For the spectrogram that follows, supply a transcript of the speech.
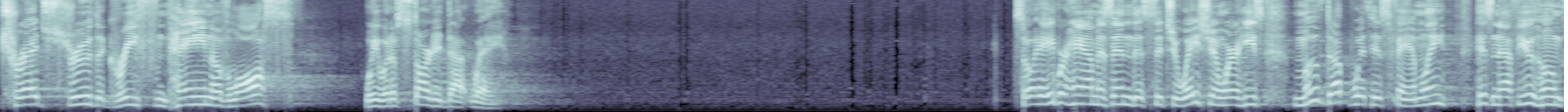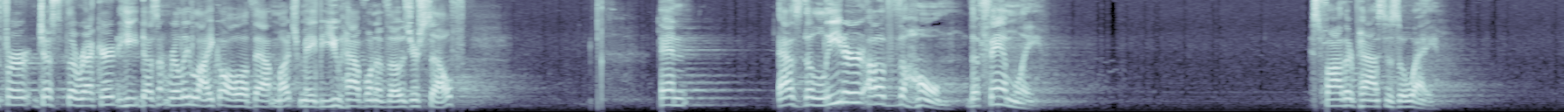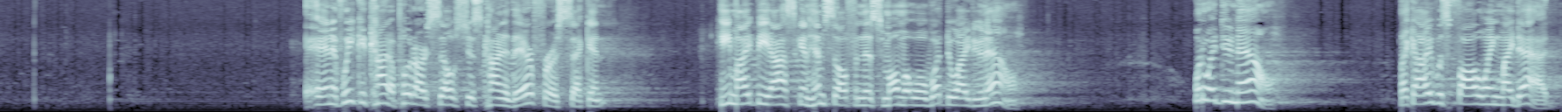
trudge through the grief and pain of loss, we would have started that way. So Abraham is in this situation where he's moved up with his family, his nephew, whom, for just the record, he doesn't really like all of that much. Maybe you have one of those yourself. And as the leader of the home, the family, his father passes away. And if we could kind of put ourselves just kind of there for a second, he might be asking himself in this moment, well, what do I do now? What do I do now? Like I was following my dad.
